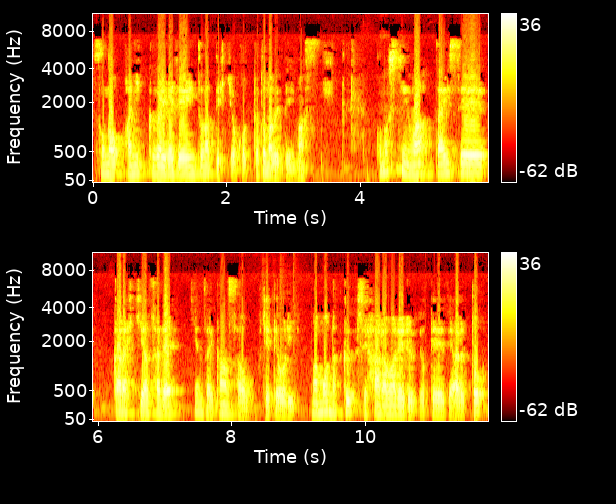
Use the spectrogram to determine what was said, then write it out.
そのパニック買いが原因となって引き起こったと述べています。この資金は財政から引き出され、現在監査を受けており、間もなく支払われる予定であると、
